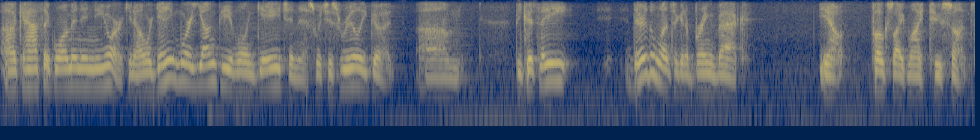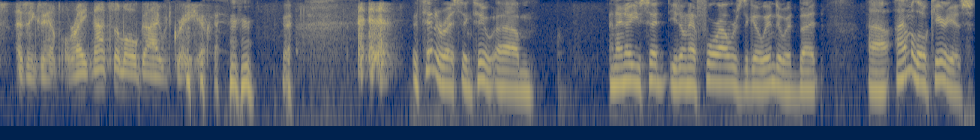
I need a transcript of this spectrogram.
uh, Catholic woman in New York. You know, we're getting more young people engaged in this, which is really good um, because they they're the ones that are going to bring back, you know, folks like my two sons, as an example, right? Not some old guy with gray hair. it's interesting too, um, and I know you said you don't have four hours to go into it, but uh, I'm a little curious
